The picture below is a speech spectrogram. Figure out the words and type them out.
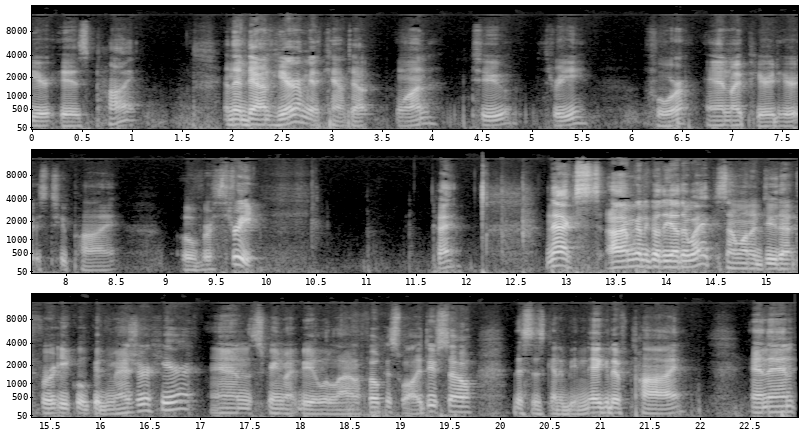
here is pi. And then down here, I'm going to count out one, two, three, four, and my period here is 2 pi over 3. Okay? Next, I'm going to go the other way because I want to do that for equal good measure here. And the screen might be a little out of focus while I do so. This is going to be negative pi. And then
